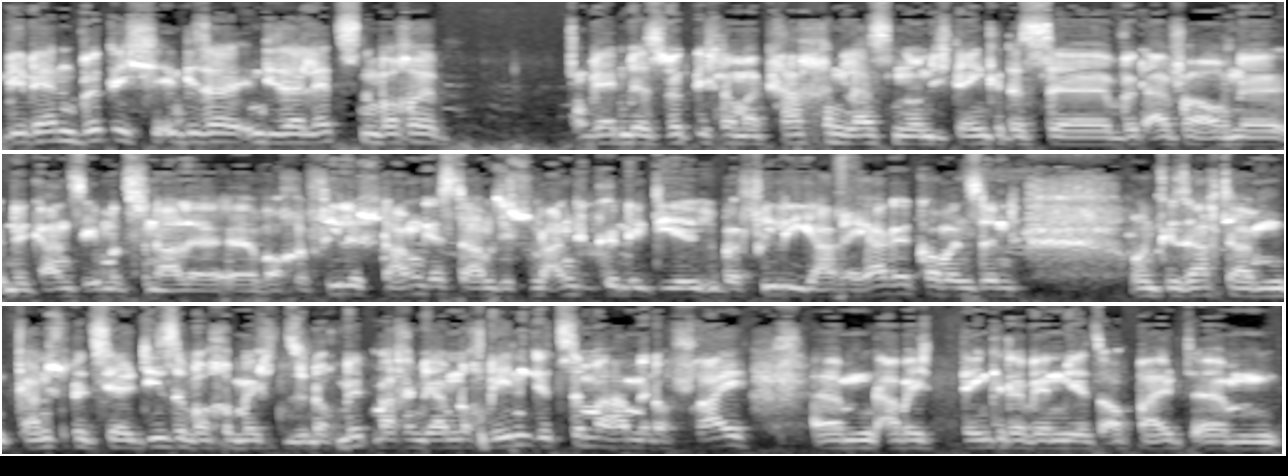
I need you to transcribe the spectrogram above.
wir werden wirklich in dieser, in dieser letzten Woche werden wir es wirklich nochmal krachen lassen und ich denke, das äh, wird einfach auch eine, eine ganz emotionale äh, Woche. Viele Stammgäste haben sich schon angekündigt, die über viele Jahre hergekommen sind und gesagt haben, ganz speziell diese Woche möchten sie noch mitmachen. Wir haben noch wenige Zimmer, haben wir noch frei, ähm, aber ich denke, da werden wir jetzt auch bald ähm,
